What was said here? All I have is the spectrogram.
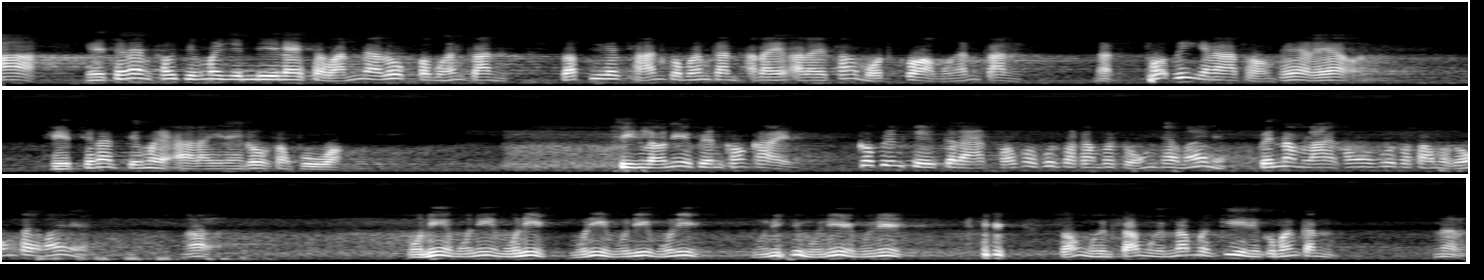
เหตุฉะนั้นเขาจึงไม่ยินดีในสวรรค์นรกก็เหมือนกันสัตว์ที่รักษานก็เหมือนกันอะไรอะไรทั้งหมดก็เหมือนกันนะเพราะพิจารณาถ่องแท้แล้ว เหตุฉะนั้นจึงไม่อะไรในโลกทั้งปวง สิ่งเหล่านี้เป็นของใคร ก็เป็นเศษกระดาษของพระพุทธธรรมประสงค์ใช่ไหมเนี่ยเป็นน้ำลายของพระพุทธธรรมประสงค์ใช่ไหมเนี่ยนะหมูนี่หมูนี่หมูนี่หมูนี่หมูนี่หมูนี่หมูนี่หมูนี่หมูนี่สองหมื่นสามหมื่นนับเมื่อกี้นี่ก็เหมือนกันนั่น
